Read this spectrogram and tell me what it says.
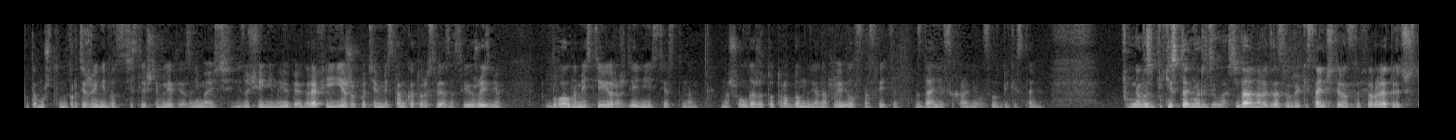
потому что на протяжении 20 с лишним лет я занимаюсь изучением ее биографии, езжу по тем местам, которые связаны с ее жизнью. Бывал на месте ее рождения, естественно. Нашел даже тот роддом, где она появилась на свете. Здание сохранилось в Узбекистане. Она в Узбекистане родилась. Да, она родилась в Узбекистане 14 февраля 1936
